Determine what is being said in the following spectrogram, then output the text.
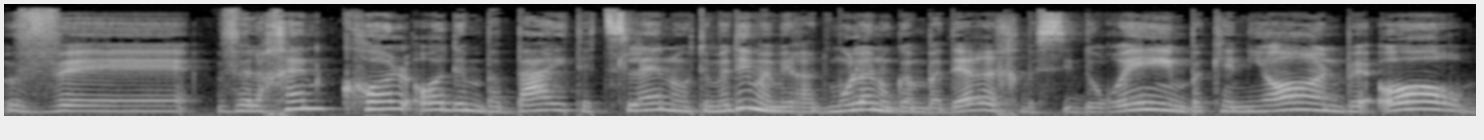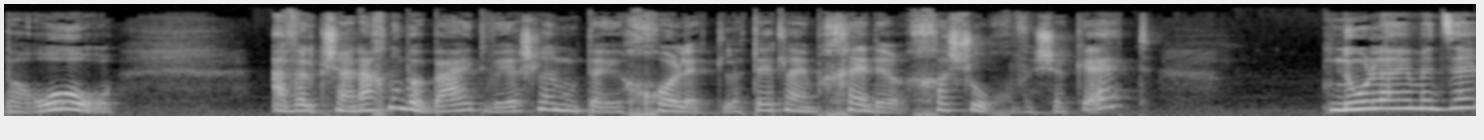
ו... ולכן כל עוד הם בבית אצלנו, אתם יודעים, הם ירדמו לנו גם בדרך, בסידורים, בקניון, באור, ברור. אבל כשאנחנו בבית ויש לנו את היכולת לתת להם חדר חשוך ושקט, תנו להם את זה,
